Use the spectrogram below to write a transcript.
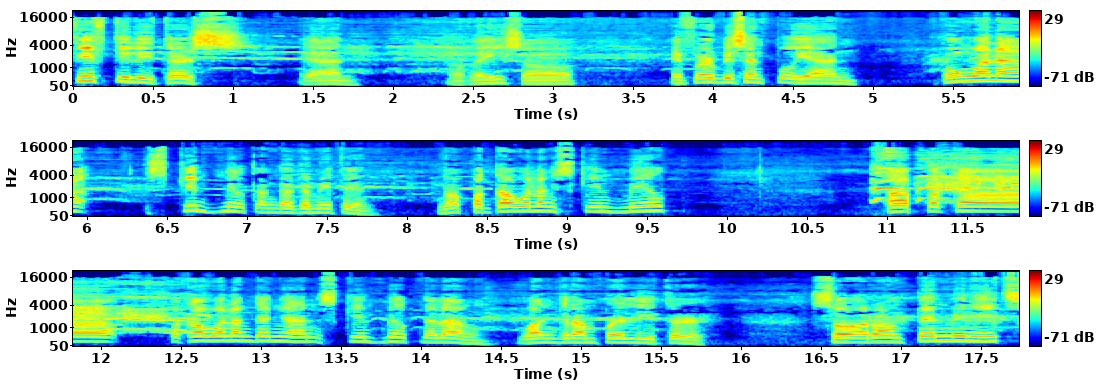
50 liters. Yan. Okay, so effervescent po yan. Kung wala, skimmed milk ang gagamitin. No? Pagka walang skimmed milk, ah pagka, pagka walang ganyan, skimmed milk na lang. 1 gram per liter. So around 10 minutes,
